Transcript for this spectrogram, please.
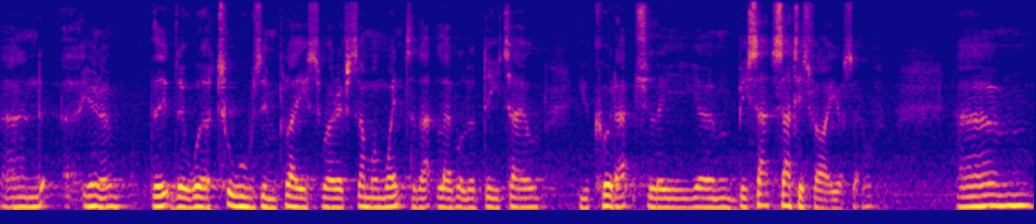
And, uh, you know, the, there were tools in place where if someone went to that level of detail, you could actually um, be sat- satisfy yourself. Um,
